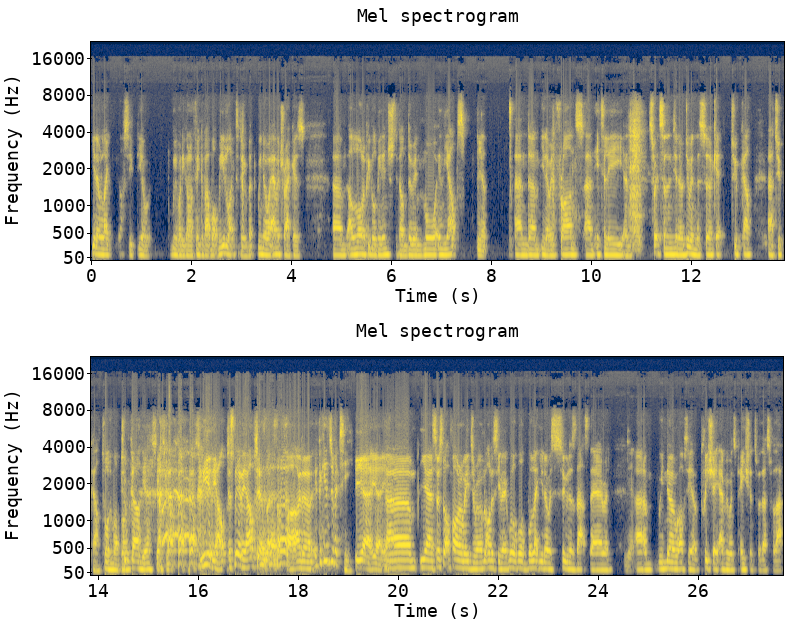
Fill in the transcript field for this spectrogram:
you know, like obviously, you know, we've only got to think about what we'd like to do, but we know at Evertrekkers, um, a lot of people have been interested on doing more in the Alps. Yeah. And um, you know, in France and Italy and Switzerland, you know, doing the circuit, Toubkal, uh, Toubkal, Tour de Mont Blanc. Toubkal, yes, yes. It's near the Alps. It's near the Alps, yes, that's not far. I know. It begins with a T. Yeah, yeah, yeah. Um, yeah, so it's not far away, Jerome. Honestly, mate, we'll, we'll, we'll let you know as soon as that's there. And Yeah. um, we know, obviously, I appreciate everyone's patience with us for that.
